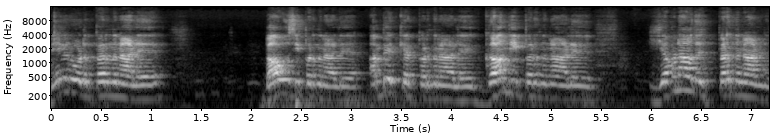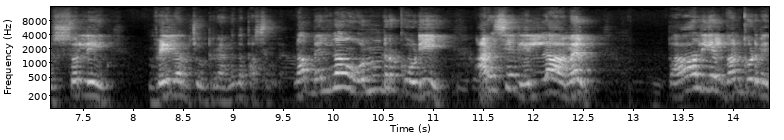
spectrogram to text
நேருவோட பிறந்த நாள் பாவுசி பிறந்த நாள் அம்பேத்கர் பிறந்த நாள் காந்தி பிறந்த நாள் எவனாவது பிறந்த நாள்னு சொல்லி வெளியில் அமைச்சு விட்டுறாங்க இந்த பசங்க. நம்ம எல்லாம் ஒன்று கூடி அரசியல் இல்லாமல் பாலியல் வன்கொடுமை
